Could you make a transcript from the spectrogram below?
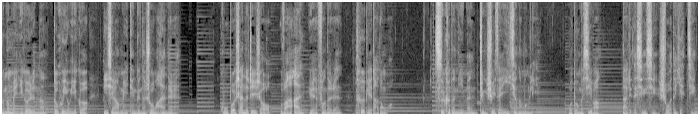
可能每一个人呢，都会有一个你想要每天跟他说晚安的人。古柏山的这首《晚安，远方的人》特别打动我。此刻的你们正睡在异乡的梦里，我多么希望那里的星星是我的眼睛。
